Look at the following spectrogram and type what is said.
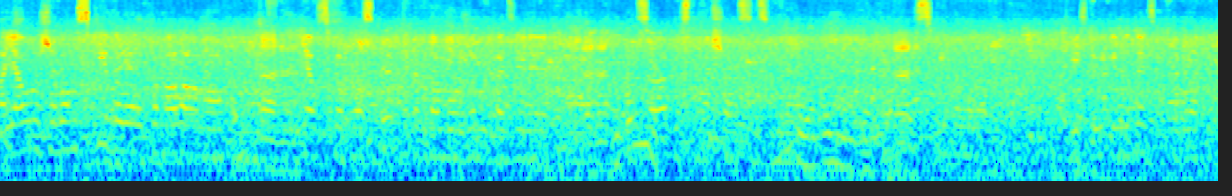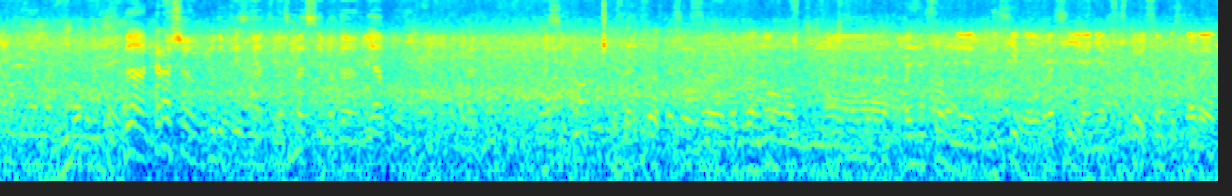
А я уже вам скидывал по новому Ага. Невского проспекта, когда мы уже выходили в конце августа, начало сентября. Да. Скидывал. Если вы вот эти фотографии. Да, хорошо, буду признателен. Спасибо, да, я помню эту фотографию. Спасибо. Скажите просто, сейчас как бы, ну, э, оппозиционные силы в России, они вообще что из себя представляют?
